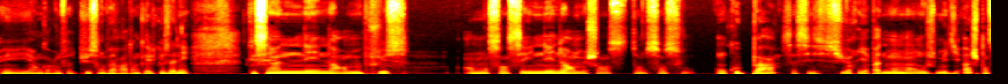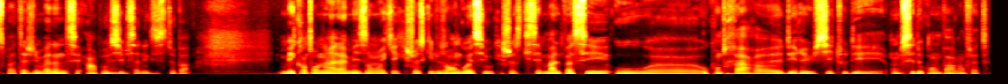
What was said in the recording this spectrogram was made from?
et encore une fois de plus, on verra dans quelques années, que c'est un énorme plus. En mon sens, c'est une énorme chance, dans le sens où on coupe pas, ça c'est sûr. Il n'y a pas de moment où je me dis, oh, je pense pas partager une banane, c'est impossible, ça n'existe pas. Mais quand on est à la maison et qu'il y a quelque chose qui nous a angoissé ou quelque chose qui s'est mal passé ou euh, au contraire euh, des réussites ou des... On sait de quoi on parle en fait.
